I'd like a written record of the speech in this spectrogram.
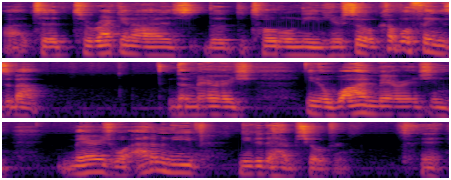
uh, to, to recognize the, the total need here. So a couple things about the marriage, you know, why marriage and marriage. Well, Adam and Eve needed to have children.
